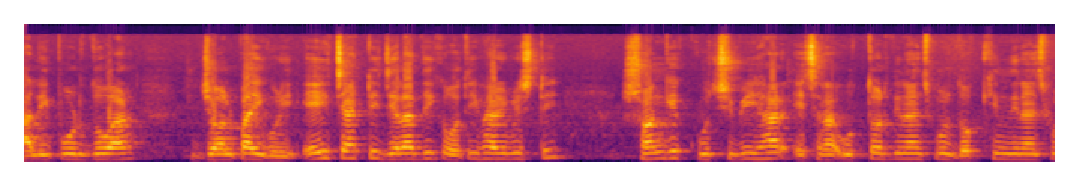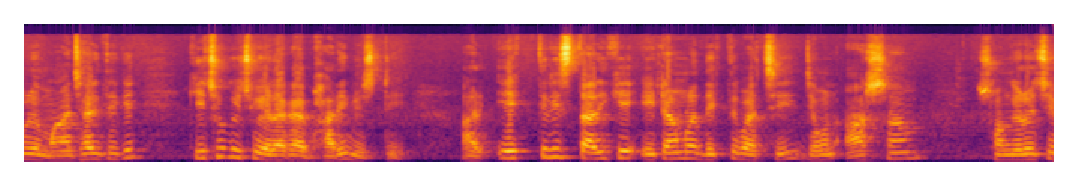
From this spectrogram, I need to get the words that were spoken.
আলিপুরদুয়ার, জলপাইগুড়ি। এই চারটি জেলার দিকে অতি ভারী বৃষ্টি। সঙ্গে কুচবিহার, এছাড়া উত্তর দিনাজপুর, দক্ষিণ দিনাজপুরে মাঝারি থেকে কিছু কিছু এলাকায় ভারী বৃষ্টি। আর একত্রিশ তারিখে এটা আমরা দেখতে পাচ্ছি, যেমন আসাম, সঙ্গে রয়েছে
